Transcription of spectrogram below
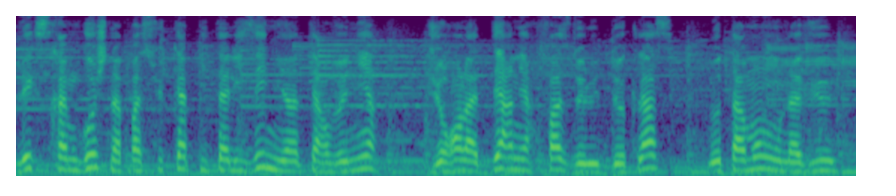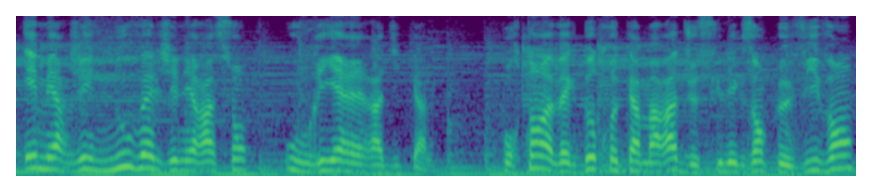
l'extrême gauche n'a pas su capitaliser ni intervenir durant la dernière phase de lutte de classe, notamment on a vu émerger une nouvelle génération ouvrière et radicale. Pourtant, avec d'autres camarades, je suis l'exemple vivant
